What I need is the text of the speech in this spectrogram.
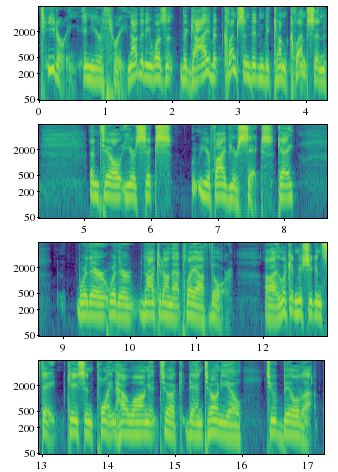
teetering in year three. Not that he wasn't the guy, but Clemson didn't become Clemson until year six year five, year six, okay, where they're where they're knocking on that playoff door. Uh, look at Michigan State. Case in point, how long it took Dantonio to build up.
